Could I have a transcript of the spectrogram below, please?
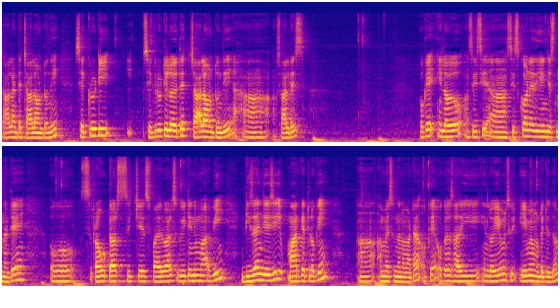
చాలా అంటే చాలా ఉంటుంది. సెక్యూరిటీ సెక్యూరిటీలో అయితే చాలా ఉంటుంది. సాలరీస్ ఓకే ఇందులో సిసి సిస్కో అనేది ఏం చేస్తుందంటే రౌటర్స్ స్విచ్చెస్ ఫైర్ వాల్స్ వీటిని అవి డిజైన్ చేసి మార్కెట్లోకి అమ్మేస్తుంది అనమాట ఓకే ఒకసారి ఇందులో ఏమేమి ఏమేమి ఉంటాయి చూద్దాం.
